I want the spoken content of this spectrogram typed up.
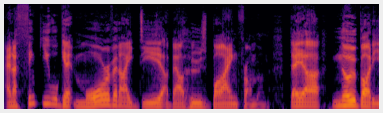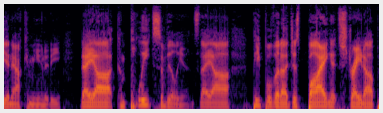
and I think you will get more of an idea about who's buying from them. They are nobody in our community. They are complete civilians. They are people that are just buying it straight up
